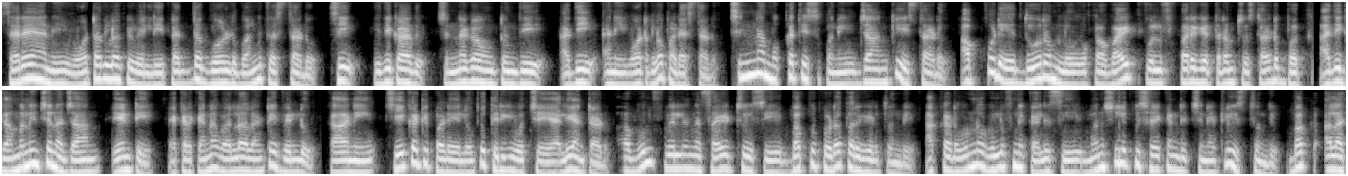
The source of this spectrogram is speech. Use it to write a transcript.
సరే అని వాటర్లోకి పెద్ద గోల్డ్ బాల్ని తెస్తాడు. చి ఇది కాదు చిన్నగా ఉంటుంది అది అని వాటర్లో పడేస్తాడు. చిన్న ముక్క తీసుకుని జాన్కి ఇస్తాడు. అప్పుడే దూరంలో ఒక వైట్ వుల్ఫ్ పరిగెత్తడం చూస్తాడు బక్. అది గమనించిన జాన్ ఏంటి ఎక్కడికైనా వెళ్ళాలంటే వెళ్ళు కానీ చీకటి పడేలోపు తిరిగి వచ్చేయాలి అంటాడు. ఆ వుల్ఫ్ వెళ్ళిన సైడ్ చూసి బక్ కూడా పరిగెడుతుంది. అక్కడ ఉన్న వుల్ఫ్ని కలిసి మనుషులకు షేకండ్ ఇచ్చినట్లు ఇస్తుంది. బక్ అలా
